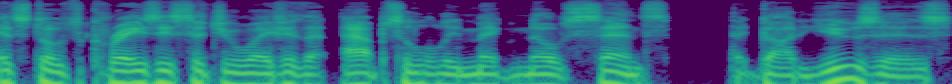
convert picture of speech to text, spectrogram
it's those crazy situations that absolutely make no sense that God uses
